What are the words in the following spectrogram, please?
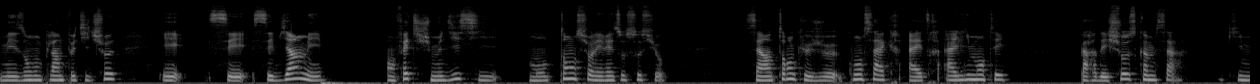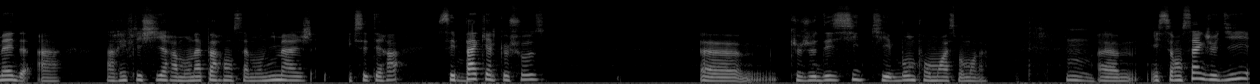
maison, plein de petites choses. Et c'est bien, mais en fait, je me dis si mon temps sur les réseaux sociaux, c'est un temps que je consacre à être alimenté par des choses comme ça, qui m'aident à, réfléchir à mon apparence, à mon image, etc. C'est mm. pas quelque chose euh, que je décide qui est bon pour moi à ce moment-là. Mm. Euh, et c'est en ça que je dis,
